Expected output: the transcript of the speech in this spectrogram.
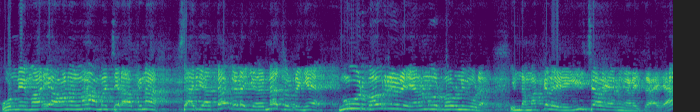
உன்னை மாதிரி அவனெல்லாம் அமைச்சராக்குனா சரியா தான் கிடைக்கும் என்ன சொல்றீங்க? நூறு பௌர்ணமி இரநூறு பௌர்ணமி கூட. இந்த மக்களை ஈச்சாவையாருன்னு நினைத்தாயா?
